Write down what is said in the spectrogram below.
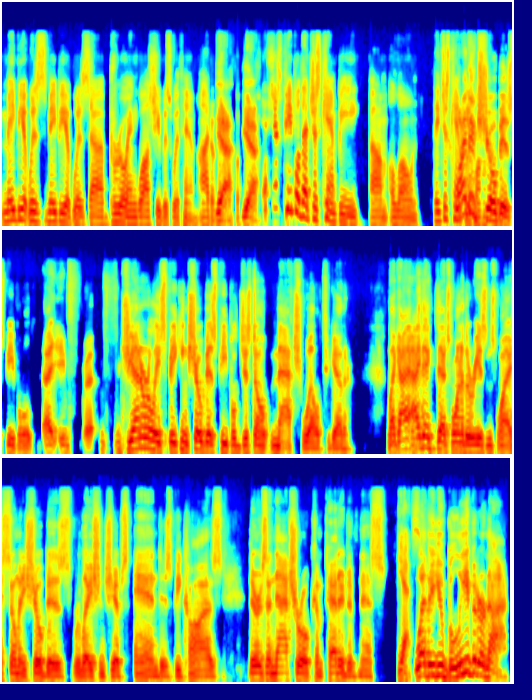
maybe it was maybe it was uh brewing while she was with him. I don't yeah, know. yeah. It's just people that just can't be um alone. They just can't Well, I think alone. showbiz people, uh, if, uh, generally speaking, showbiz people just don't match well together. Like I, I think that's one of the reasons why so many showbiz relationships end is because there's a natural competitiveness, yes. whether you believe it or not.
